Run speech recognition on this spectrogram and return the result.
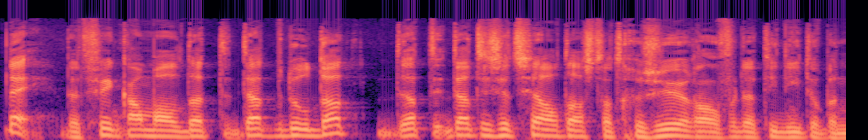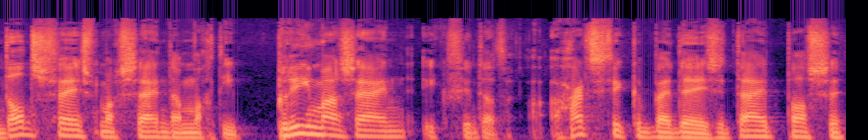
Nee, dat vind ik allemaal. Dat, dat, bedoel, dat, dat, dat is hetzelfde als dat gezeur over dat hij niet op een dansfeest mag zijn. Dan mag hij prima zijn. Ik vind dat hartstikke bij deze tijd passen.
